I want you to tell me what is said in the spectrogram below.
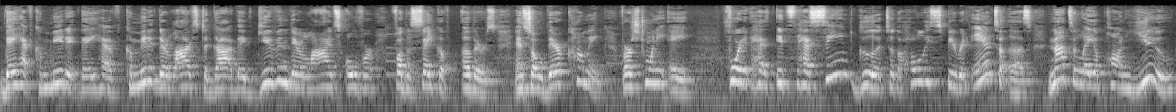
they have committed they have committed their lives to god. They've given their lives over for the sake of others. And so they're coming. Verse 28 for it has, it has seemed good to the Holy Spirit and to us not to lay upon you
